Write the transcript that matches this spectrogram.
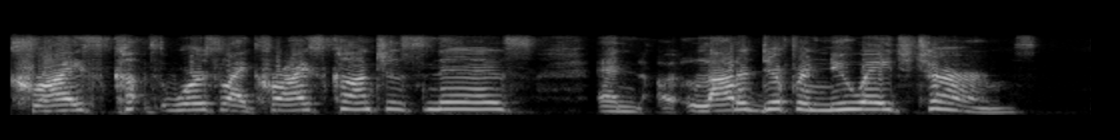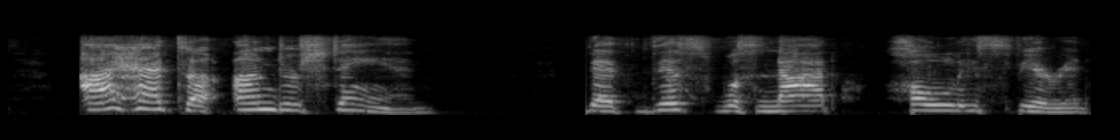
Christ, words like Christ consciousness and a lot of different New Age terms, I had to understand that this was not Holy Spirit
